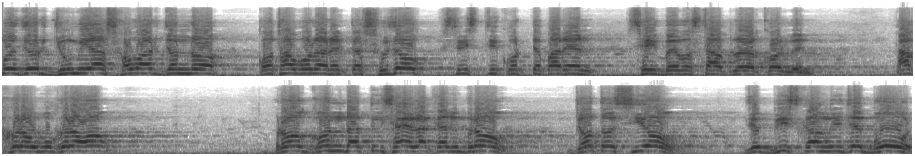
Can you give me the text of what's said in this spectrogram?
মজুর, জমিয়া সবার জন্য কথা বলার একটা সুযোগ সৃষ্টি করতে পারেন, সেই ব্যবস্থা আপনারা করবেন। তারপরে বুকর র গন্ডা তুষা এলাকার ব্র যত সিও, যে বিশ কাঙ্গি যে ভোট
